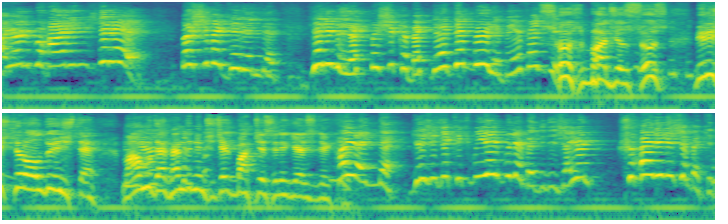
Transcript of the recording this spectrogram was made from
ayol bu halinizde ne? Başıma gelenler. Yeni de yaklaşık köpek nereden böyle beyefendi? Sus bacı sus. Bir iştir oldu işte. Mahmut Efendi'nin çiçek bahçesini gezdik. Hay anne gezecek hiçbir yer bulemediniz ayol. Şu halinize bakın.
